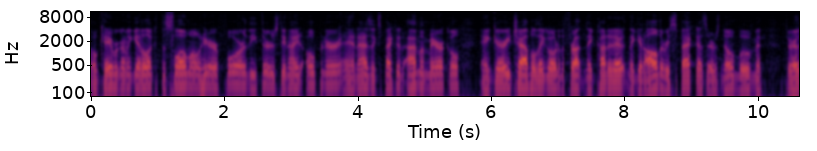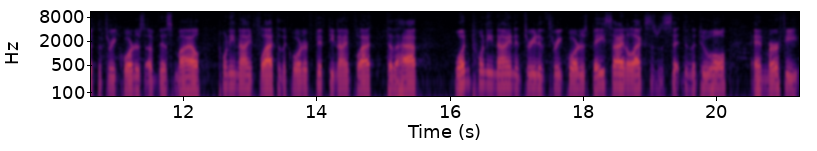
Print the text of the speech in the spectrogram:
Okay, we're going to get a look at the slow-mo here for the Thursday night opener. And as expected, I'm a Miracle and Gary Chappell, they go to the front and they cut it out and they get all the respect as there's no movement throughout the three quarters of this mile. 29 flat to the quarter, 59 flat to the half, 129 and 3 to the three quarters. Bayside Alexis was sitting in the two hole and Murphy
